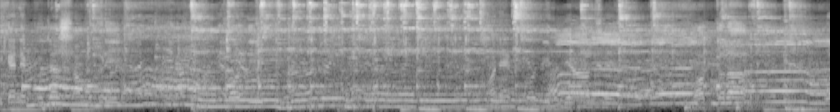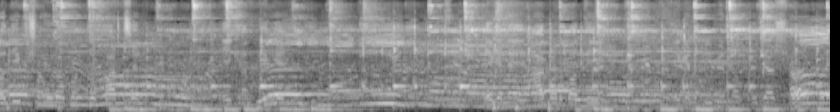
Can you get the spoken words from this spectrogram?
এখানে পূজার সামগ্রী ভক্তরা প্রদীপ সংগ্রহ করতে পারছেন এখান থেকে। এখানে আগরবাতি, এখানে বিভিন্ন পূজার সামগ্রী।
